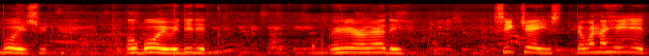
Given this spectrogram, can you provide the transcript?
Boys, we... Oh boy, we did it. We're here already. Seek chase, the one I hated.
